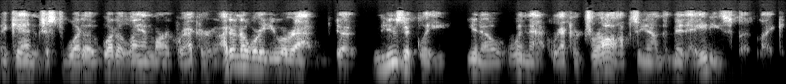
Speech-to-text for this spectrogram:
again, just what a what a landmark record. I don't know where you were at uh, musically, you know, when that record dropped, you know, in the mid '80s, but like.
